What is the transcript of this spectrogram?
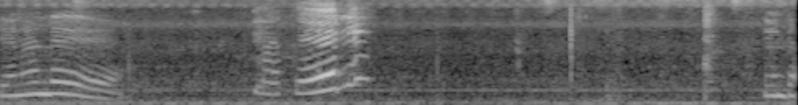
తినండి ఏంటి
